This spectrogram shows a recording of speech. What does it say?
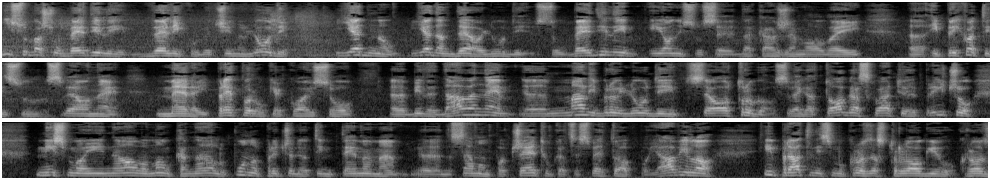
nisu baš ubedili veliku većinu ljudi, jedno, jedan deo ljudi su ubedili i oni su se, da kažemo, ovaj, e, i prihvatili su sve one mere i preporuke koje su e, bile davane. E, mali broj ljudi se otrugao svega toga, shvatio je priču. Mi smo i na ovom mom kanalu puno pričali o tim temama e, na samom početku kad se sve to pojavilo i pratili smo kroz astrologiju, kroz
